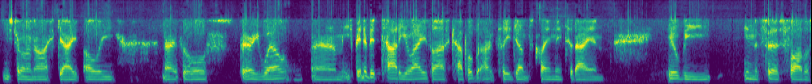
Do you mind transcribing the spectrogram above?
he's drawn a nice gate. Ollie knows the horse very well. Um, he's been a bit tardy away his last couple, but hopefully he jumps cleanly today, and he'll be in the first five or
